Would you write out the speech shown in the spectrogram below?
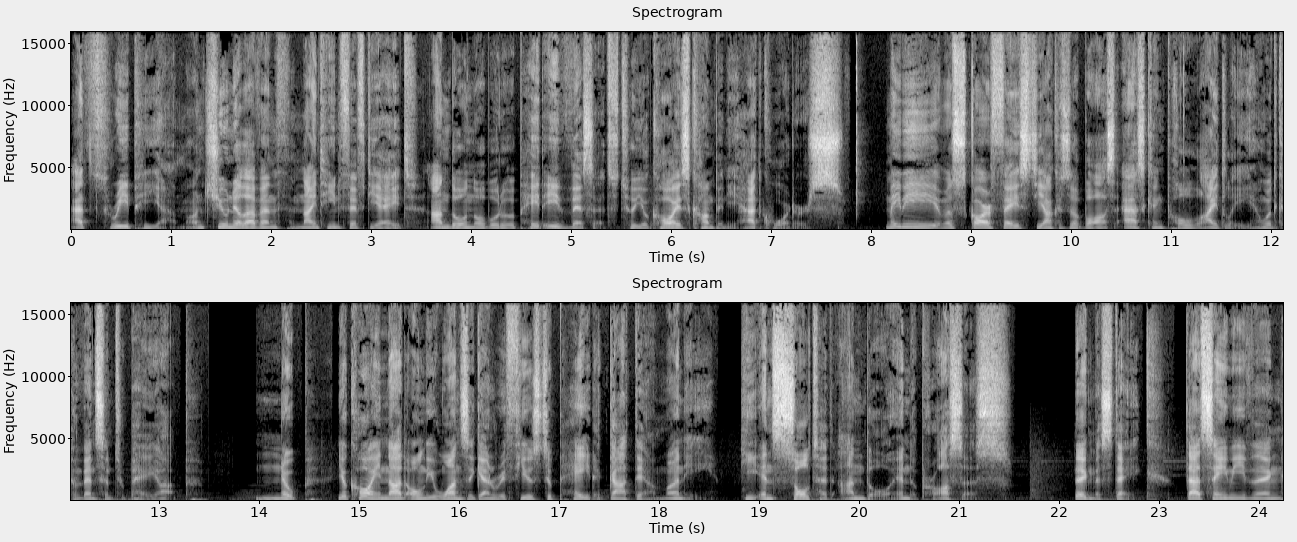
At 3 pm on June 11, 1958, Ando Noboru paid a visit to Yokoi's company headquarters. Maybe a scar-faced Yakuza boss asking politely would convince him to pay up. Nope. Yokoi not only once again refused to pay the goddamn money, he insulted Ando in the process. Big mistake. That same evening,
